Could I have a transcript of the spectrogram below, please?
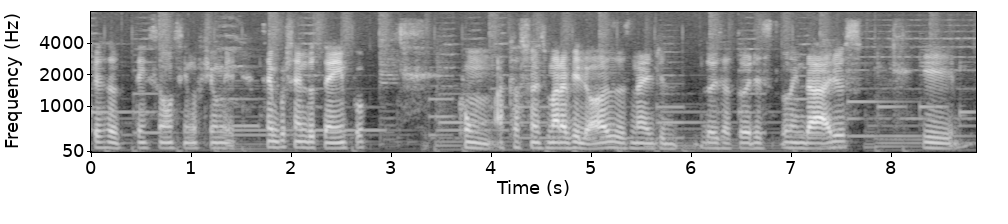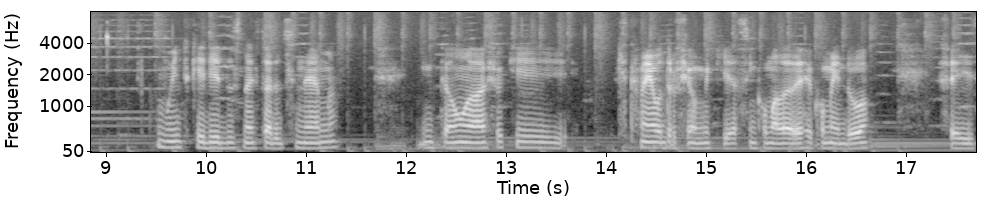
presta atenção assim, no filme 100% do tempo, com atuações maravilhosas, né, de dois atores lendários e muito queridos na história do cinema. Então eu acho que, que também é outro filme que, assim como a Lele recomendou, fez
